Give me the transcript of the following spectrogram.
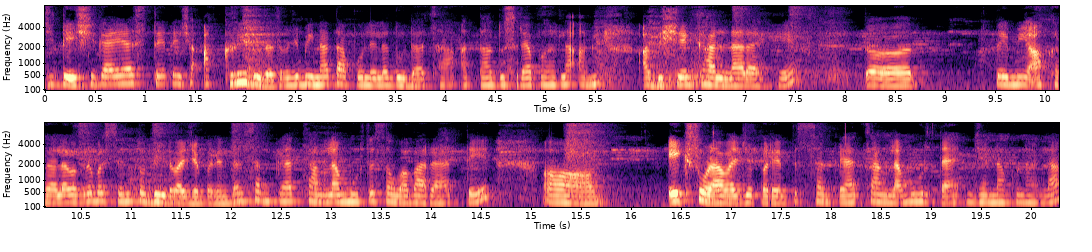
जी देशी गाय असते त्याच्या आखरी दुधाचा म्हणजे बिना तापवलेल्या दुधाचा आता दुसऱ्या भरला आम्ही अभिषेक घालणार आहे. तर ते मी अकराला वगैरे बसेन तो दीड वाजेपर्यंत. सगळ्यात चांगला मुहूर्त सव्वा बारा ते एक सोळा वाजेपर्यंत सगळ्यात चांगला मुहूर्त आहे ज्यांना कुणाला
